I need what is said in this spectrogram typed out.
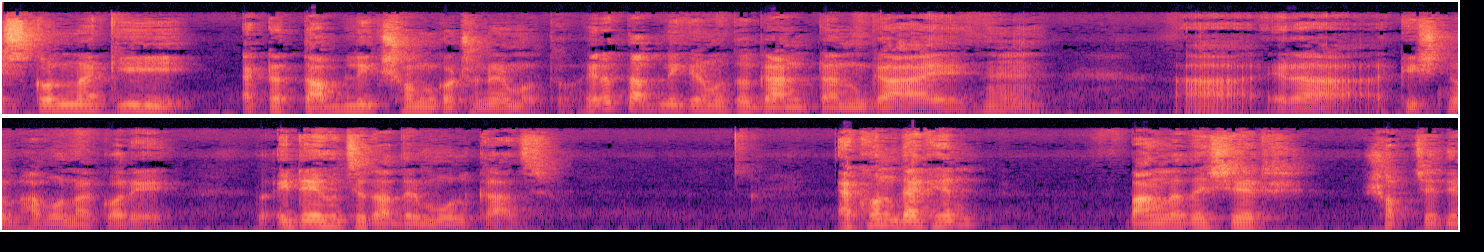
ইস্কন নাকি একটা তাবলিক সংগঠনের মতো। এরা তাবলিকের মতো গান টান গায় হ্যাঁ। এরা কৃষ্ণ ভাবনা করে। তো এটাই হচ্ছে তাদের মূল কাজ। এখন দেখেন বাংলাদেশের সবচেয়ে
